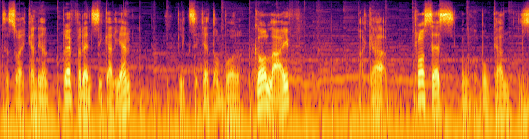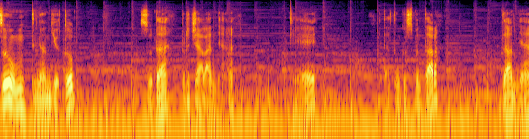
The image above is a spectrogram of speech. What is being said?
sesuaikan dengan preferensi kalian, klik saja tombol Go Live, maka proses menghubungkan Zoom dengan YouTube sudah berjalan ya. Oke, kita tunggu sebentar. Dan ya,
